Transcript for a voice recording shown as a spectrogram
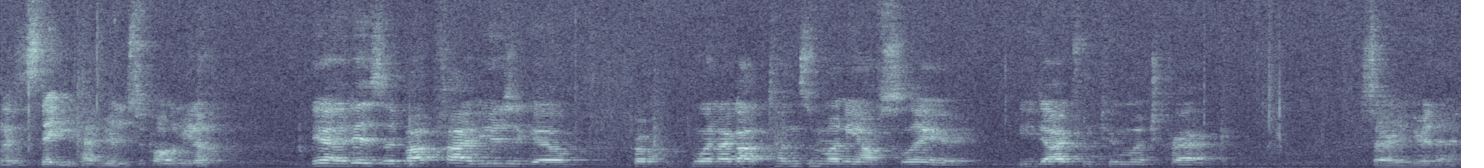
Nice estate you have here, Mr. Palomino. Yeah, it is. About five years ago, from when I got tons of money off Slayer. He died from too much crack. Sorry to hear that.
